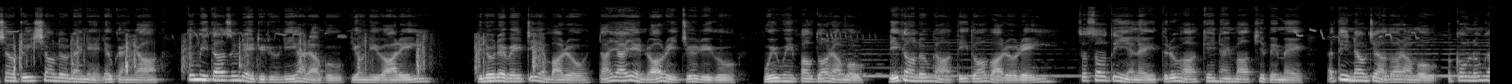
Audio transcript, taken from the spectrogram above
ရှောက်တွေးရှောက်လုပ်လိုက်တဲ့လောက်ကင်ကသူ့မိသားစုနဲ့အတူတူနေရတာကိုပြောနေပါတယ်ဒီလိုနဲ့ပဲတည့်ရမှာတော့ဒါယာရဲ့နွားရီကျွဲတွေကို ငွေဝင်ပေါက်သွားတာမို့လေးကောင်လုံးကတီးသွားပါတော့တယ်စောစောသိရင်လည်းသူတို့ဟာကိန်းတိုင်းမှာဖြစ်ပေမဲ့အတိနောက်ကျသွားတာမို့အကုန်လုံးက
